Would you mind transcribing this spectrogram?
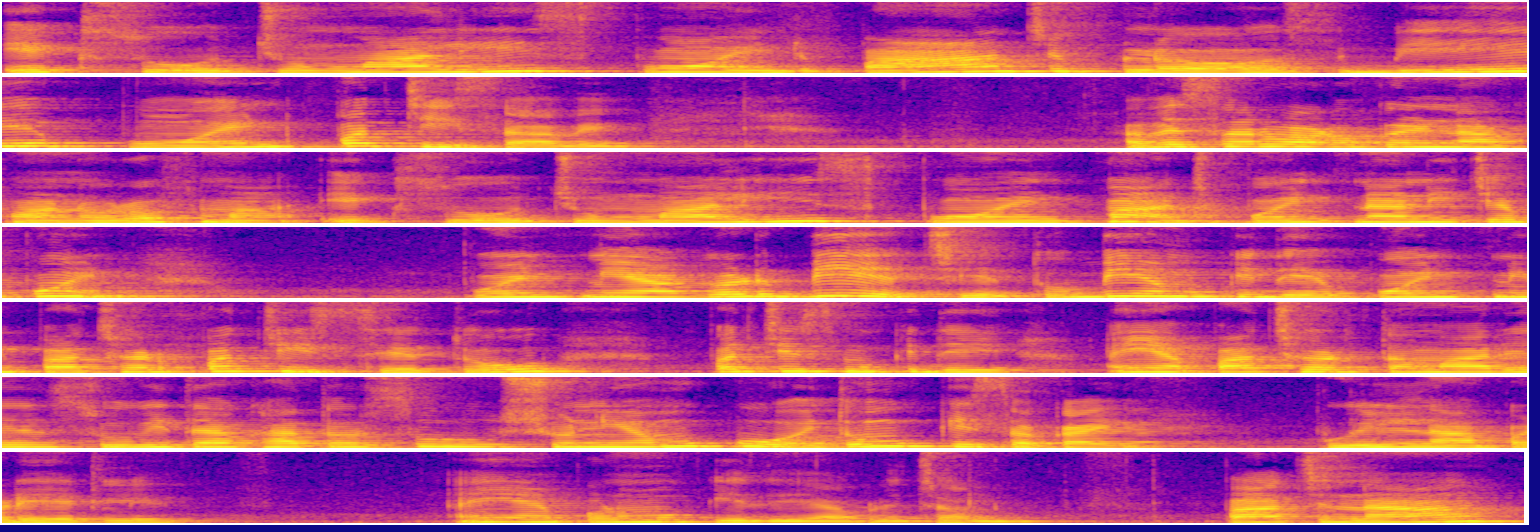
એકસો ચુમ્માલીસ પોઈન્ટ પાંચ પ્લસ બે પોઈન્ટ પચીસ આવે. હવે સરવાળો કરી નાખવાનો રફમાં એકસો ચુમ્માલીસ પોઈન્ટ પાંચ. પોઈન્ટના નીચે પોઈન્ટ પોઈન્ટની આગળ બે છે, તો બે મૂકી દે. પોઈન્ટની પાછળ પચીસ છે, તો પચીસ મૂકી દે. અહીંયા પાછળ તમારે સુવિધા ખાતર શું? શૂન્ય મૂકવું હોય તો મૂકી શકાય. ભૂલ ના પડે એટલે. અહીંયા પણ મૂકી દઈએ આપણે, ચાલો. પાંચના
